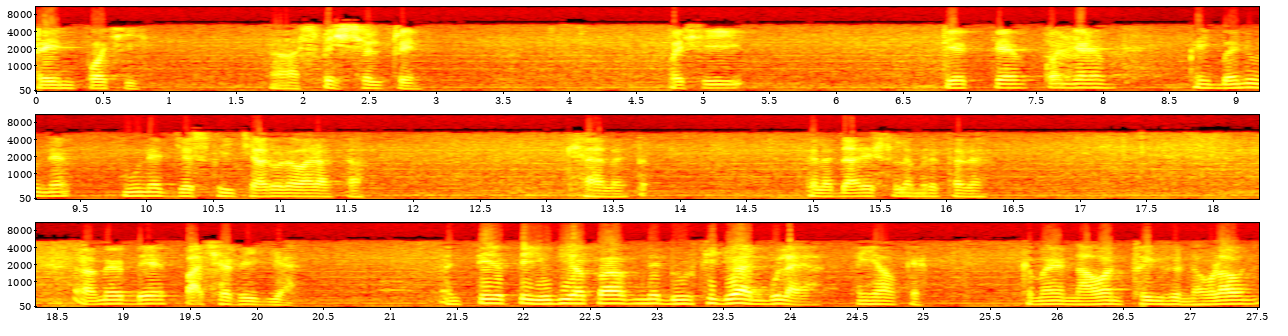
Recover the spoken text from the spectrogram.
ટ્રેન પહોંચી. Special train. પછી તે તે કોણ જાણે કંઈ બન્યું ને, હું ને જસભાઈ ચારો રવાળા હતા ખ્યાલ હતો. પેલા દારે સલામ રહેતા હતા. અમે બે પાછળ રહી ગયા. અને તે વખતે યોગી આપા અમને દૂરથી જોયા ને બોલાયા. અહીંયા ઓકે કે મેં નાવાનું થઈ ગયું છે, નવડાવવાનું.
